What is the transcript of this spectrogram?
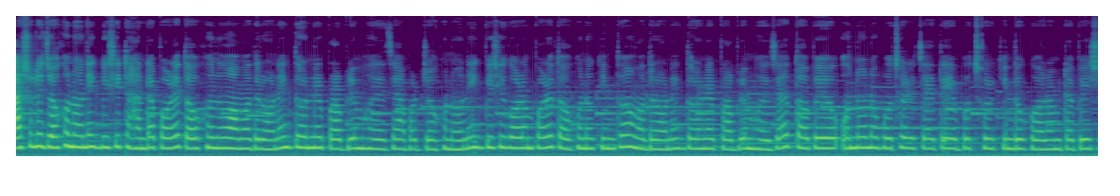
আসলে যখন অনেক বেশি ঠান্ডা পড়ে, তখনও আমাদের অনেক ধরনের প্রবলেম হয়ে যায়। আবার যখন অনেক বেশি গরম পড়ে, তখনও কিন্তু আমাদের অনেক ধরনের প্রবলেম হয়ে যায়। তবে অন্য অন্য বছরের চাইতে এবছর কিন্তু গরমটা বেশ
